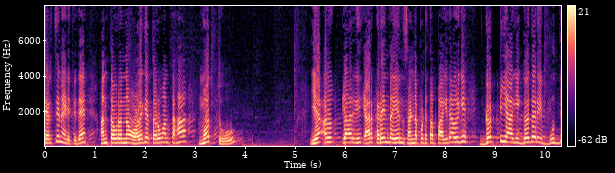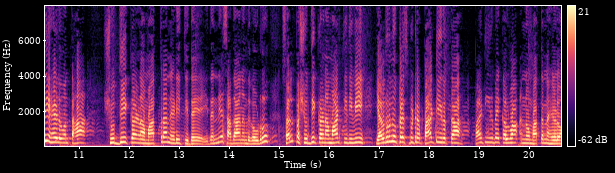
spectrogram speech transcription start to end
ಚರ್ಚೆ ನಡೀತಿದೆ. ಅಂತವರನ್ನ ಒಳಗೆ ತರುವಂತಹ ಮತ್ತು ಯಾರು ಯಾರು, ಯಾರ ಕಡೆಯಿಂದ ಏನು ಸಣ್ಣ ಪುಟ್ಟ ತಪ್ಪಾಗಿದೆ, ಅವರಿಗೆ ಗಟ್ಟಿಯಾಗಿ ಗದರಿ ಬುದ್ಧಿ ಹೇಳುವಂತಹ ಶುದ್ಧೀಕರಣ ಮಾತ್ರ ನಡೀತಿದೆ. ಇದನ್ನೇ ಸದಾನಂದ ಗೌಡರು ಸ್ವಲ್ಪ ಶುದ್ಧೀಕರಣ ಮಾಡ್ತಿದೀವಿ. ಎಲ್ರೂ ಕಳಿಸ್ಬಿಟ್ರೆ ಪಾರ್ಟಿ ಇರುತ್ತಾ? ಪಾರ್ಟಿ ಇರ್ಬೇಕಲ್ವಾ ಅನ್ನೋ ಮಾತನ್ನ ಹೇಳುವ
